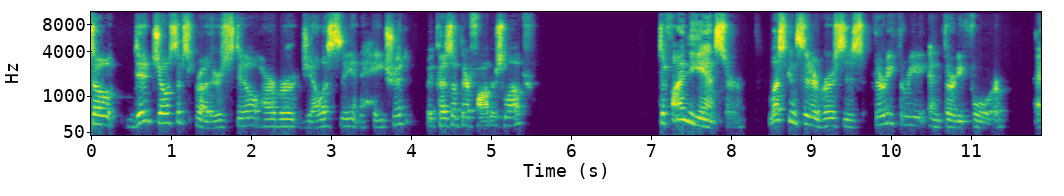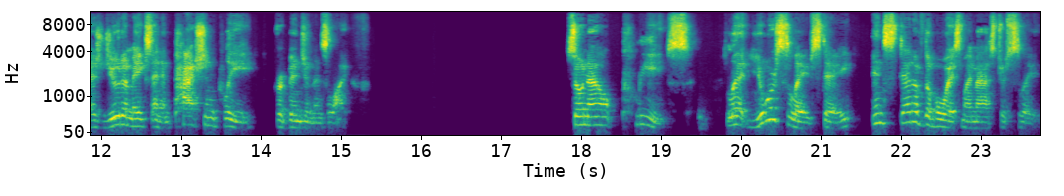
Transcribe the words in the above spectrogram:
So, did Joseph's brothers still harbor jealousy and hatred because of their father's love? To find the answer, let's consider verses 33 and 34 as Judah makes an impassioned plea for Benjamin's life. So now, please, let your slave stay instead of the boy as my master's slave,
